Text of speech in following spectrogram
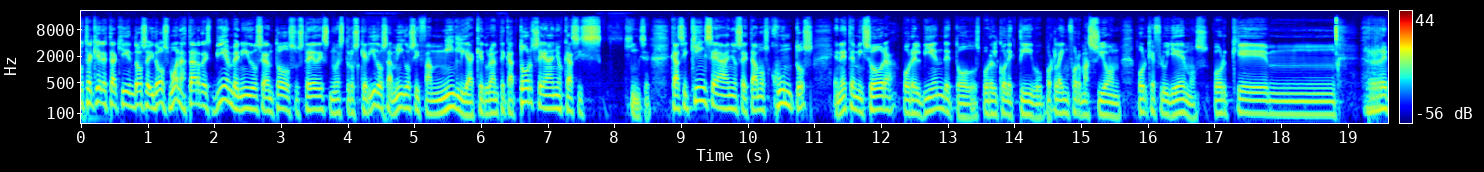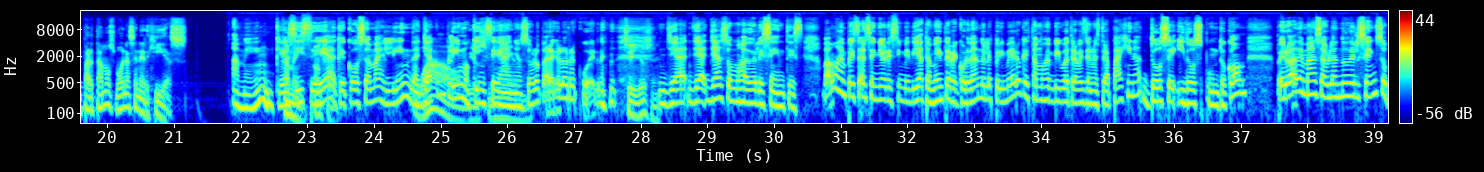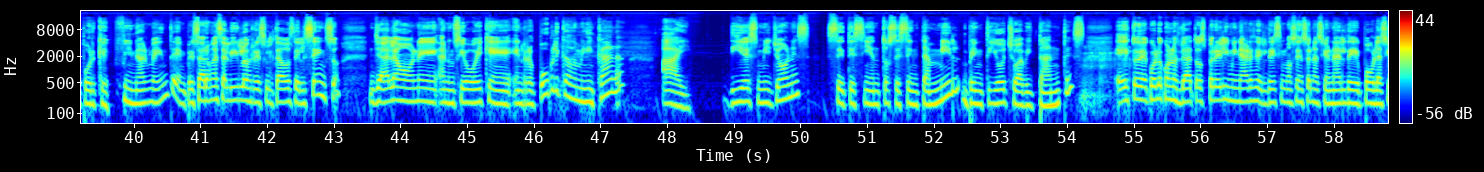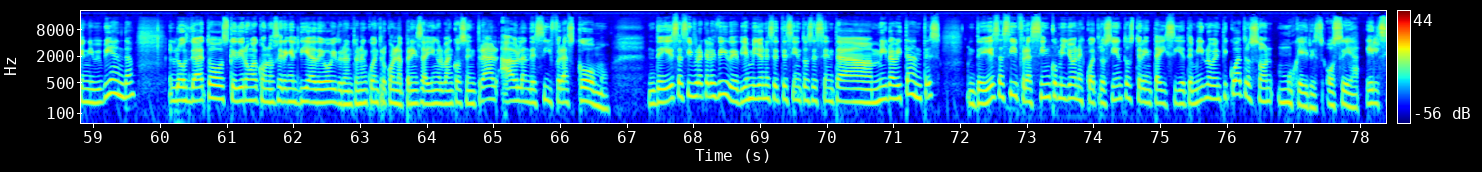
Usted quiere está aquí en 12 y 2. Buenas tardes, bienvenidos sean todos ustedes, nuestros queridos amigos y familia que durante 14 años, casi 15, casi 15 años estamos juntos en esta emisora por el bien de todos, por el colectivo, por la información, porque fluyemos, porque mm, repartamos buenas energías. Amén, que Amén, así sea, qué cosa más linda. ya cumplimos Dios 15 mío. años, solo para que lo recuerden. Sí, yo sé. Ya, ya, ya somos adolescentes. Vamos a empezar, señores, inmediatamente recordándoles primero que estamos en vivo a través de nuestra página 12y2.com, pero además hablando del censo, porque finalmente empezaron a salir los resultados del censo. Ya la ONE anunció hoy que en República Dominicana hay 10 millones 760 mil 28 habitantes. Esto de acuerdo con los datos preliminares del décimo Censo Nacional de Población y Vivienda. Los datos que dieron a conocer en el día de hoy durante un encuentro con la prensa ahí en el Banco Central hablan de cifras como de esa cifra que les di, de 10.760.000 habitantes, de esa cifra, 5.437.094 son mujeres, o sea, el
